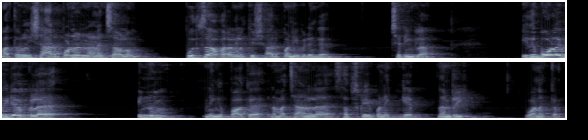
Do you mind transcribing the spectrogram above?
மற்றவங்களுக்கு ஷேர் பண்ணணும்னு நினச்சாலும் புதுசாக வரவங்களுக்கு ஷேர் பண்ணி விடுங்க சரிங்களா இதுபோல் வீடியோக்களை இன்னும் நீங்கள் பார்க்க நம்ம சேனலை சப்ஸ்கிரைப் பண்ணிக்கங்க. நன்றி. வணக்கம்.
